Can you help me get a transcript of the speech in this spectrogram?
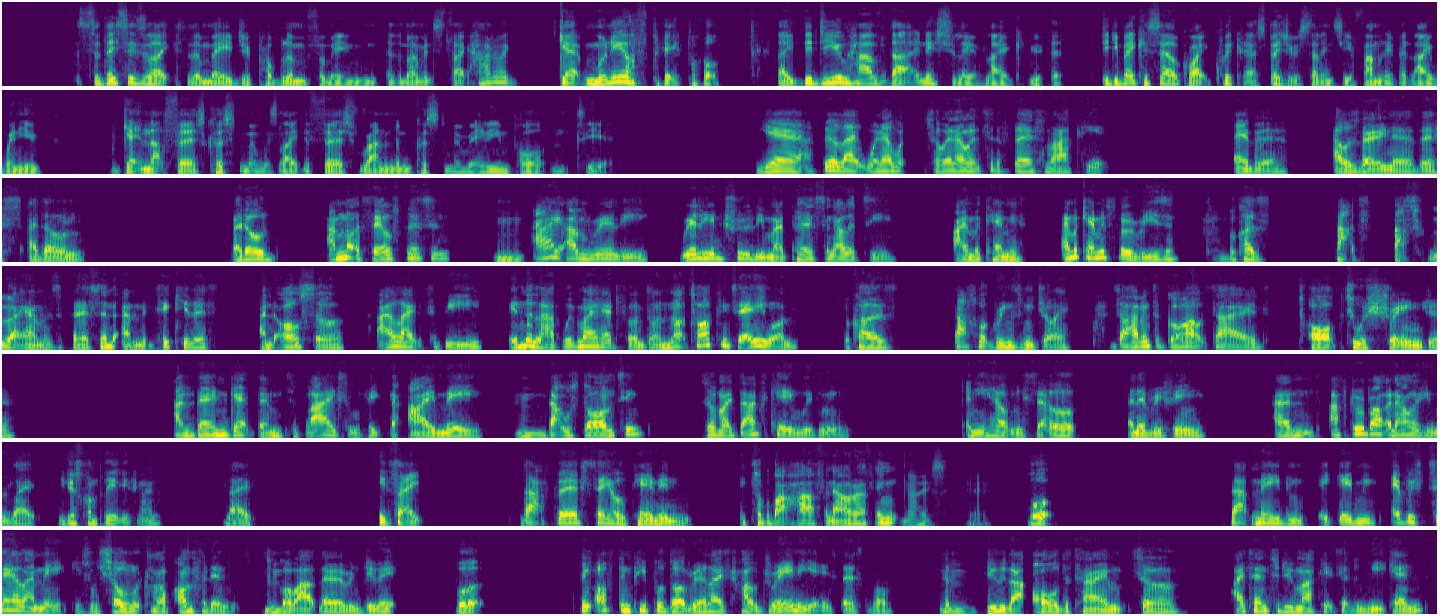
so this is like the major problem for me at the moment. It's like, how do I get money off people? Like, did you have that initially of like, uh, did you make a sale quite quickly? I suppose you were selling to your family, but like when you getting that first customer was like the first random customer really important to you? Yeah, I feel like when I went, so when I went to the first market ever, I was very nervous. I don't, I don't, I'm not a salesperson. Mm. I am really, really and truly my personality. I'm a chemist. I'm a chemist for a reason Mm. because that's that's who I am as a person. I'm meticulous, and also I like to be in the lab with my headphones on, not talking to anyone because that's what brings me joy. So having to go outside, talk to a stranger, and then get them to buy something that I made, Mm. that was daunting. So my dad came with me and he helped me set up and everything. And after about an hour, he was like, You're just completely fine. Like, it's like that first sale came in, it took about half an hour, I think. Nice. Yeah. But that made me, it gave me every sale I make gives me so much more confidence to Mm. go out there and do it. But I think often people don't realize how draining it is, first of all, to Mm. do that all the time. So I tend to do markets at the weekend,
